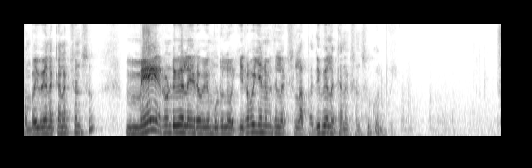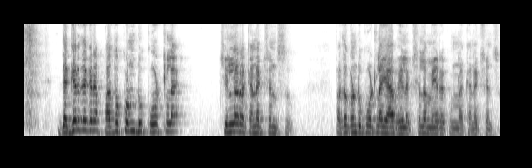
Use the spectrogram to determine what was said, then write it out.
తొంభై వేల కనెక్షన్స్ మే రెండు వేల ఇరవై మూడులో ఇరవై ఎనిమిది లక్షల పదివేల కనెక్షన్స్ కోల్పోయింది. దగ్గర దగ్గర పదకొండు కోట్ల చిల్లర కనెక్షన్స్ పదకొండు కోట్ల యాభై లక్షల మేరకు ఉన్న కనెక్షన్స్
